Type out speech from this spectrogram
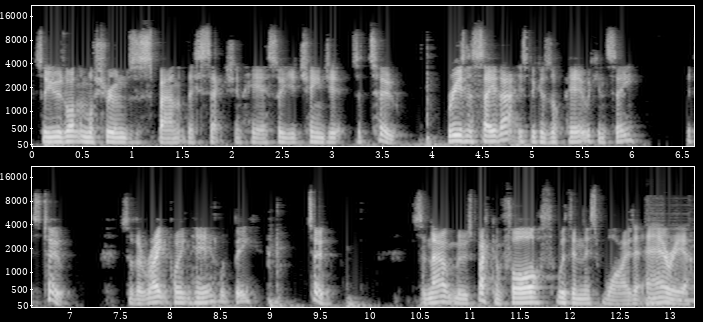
So you would want the mushrooms to span this section here. So you change it to two. The reason to say that is because up here we can see it's two. So the right point here would be two. So now it moves back and forth within this wider area.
